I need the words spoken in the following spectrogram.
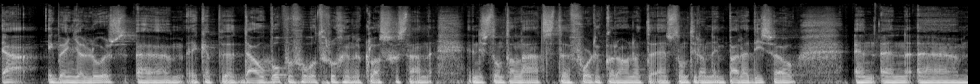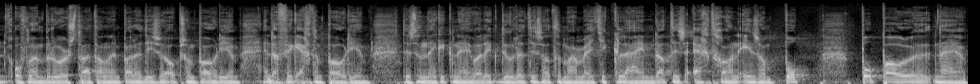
ja, ik ben jaloers. Uh, ik heb uh, Douwe Bob bijvoorbeeld vroeg in de klas gestaan. En die stond dan laatst uh, voor de corona. En stond hij dan in Paradiso. En, en, uh, of mijn broer staat dan in Paradiso op zo'n podium. En dat vind ik echt een podium. Dus dan denk ik, nee, wat ik doe, dat is altijd maar een beetje klein. Dat is echt gewoon in zo'n pop, pop, nou ja,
